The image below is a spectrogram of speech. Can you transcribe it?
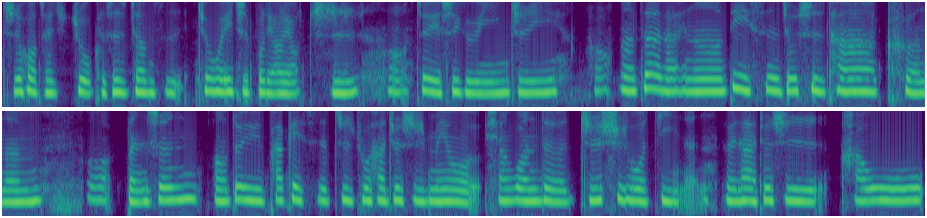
之后再去做，可是这样子就会一直不了了之啊，这也是一个原因之一。好，那再来呢？第四就是他可能呃本身呃对于 p a c k a g e 的制作，他就是没有相关的知识或技能，所以他就是毫无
